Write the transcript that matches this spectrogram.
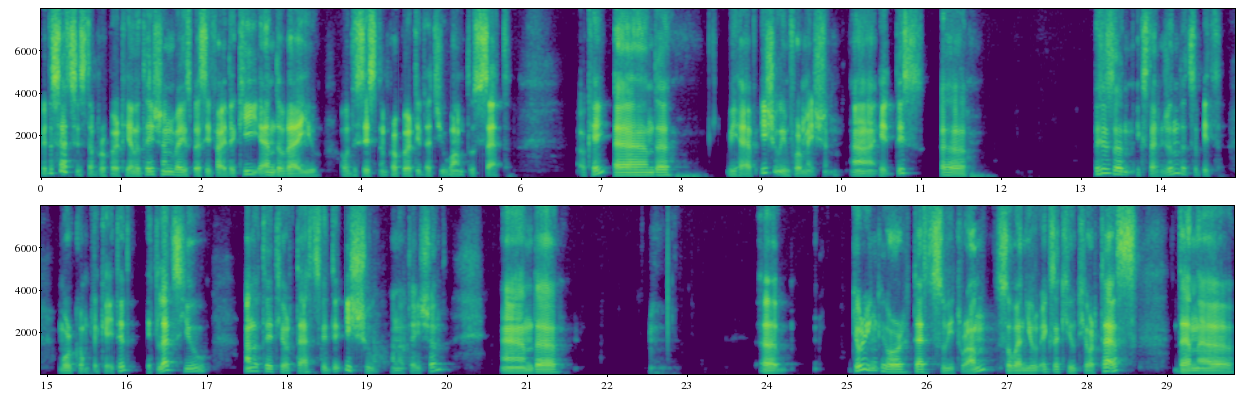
with the set system property annotation where you specify the key and the value of the system property that you want to set. Okay, and uh, we have issue information. Uh, it, this, uh, this is an extension that's a bit more complicated. It lets you annotate your tests with the issue annotation. And uh, uh during your test suite run, so when you execute your tests, then uh,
